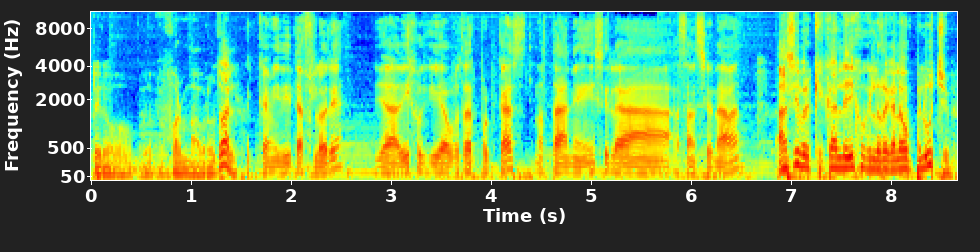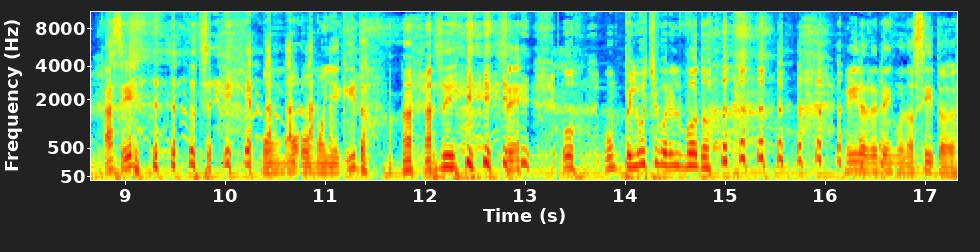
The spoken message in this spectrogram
pero de forma brutal. Camilita Flores, ya dijo que iba a votar por Cast, no estaba ni ahí si la sancionaban. Ah, sí, porque Carl le dijo que le regalaba un peluche. Ah, sí, sí, un, mu- un muñequito. sí. Sí. Uh, un peluche por el voto. Mira, te tengo un osito.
